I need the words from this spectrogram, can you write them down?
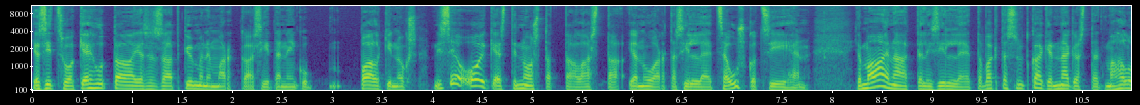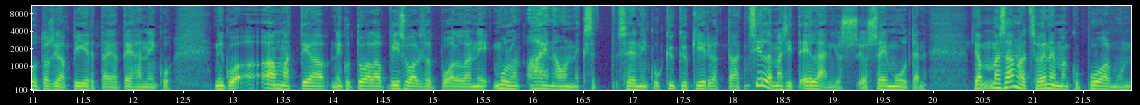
ja sit sua kehutaa ja sä saat 10 markkaa siitä niin kuin palkinnoksi, niin se oikeasti nostattaa lasta ja nuorta silleen, että sä uskot siihen. Ja mä aina ajattelin silleen, että vaikka tässä nyt kaiken näköistä, että mä haluan tosiaan piirtää ja tehdä niin kuin, niin kuin ammattia niin kuin tuolla visuaalisella puolella, niin mulla on aina onneksi se, se niin kuin kyky kirjoittaa, että sillä mä sitten elän, jos, jos ei muuten. Ja mä sanoin, että se on enemmän kuin puoli mun,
